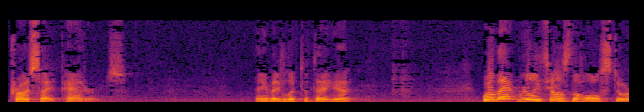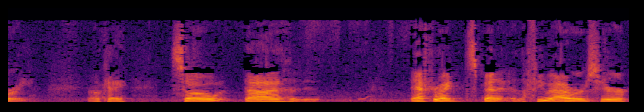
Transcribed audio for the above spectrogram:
prosite patterns. Anybody looked at that yet? Well, that really tells the whole story. Okay, so uh, after I spent a few hours here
